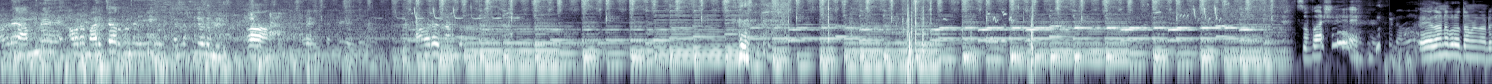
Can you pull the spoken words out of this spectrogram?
അവിടെ അമ്മയെ അവിടെ മരിച്ചേർക്കുന്ന ഈ വെള്ളത്തിലിടുന്നത് ആ. അവരെ നമ്പർ സുഭാഷേ. ഏതാണ് ബ്രോ തമിഴ്നാട്?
